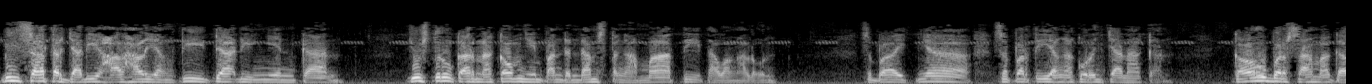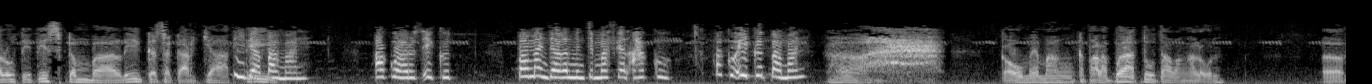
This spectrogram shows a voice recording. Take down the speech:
bisa terjadi hal-hal yang tidak diinginkan. Justru karena kau menyimpan dendam setengah mati, Tawang Alun. Sebaiknya seperti yang aku rencanakan. Kau bersama Galuh Titis kembali ke Sekar Jati. Tidak, Paman. Aku harus ikut. Paman jangan mencemaskan aku. Aku ikut, Paman. Ah, kau memang kepala batu, Tawang Alun. Eh,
